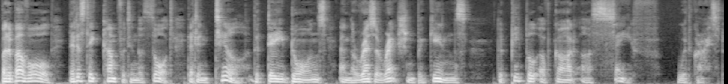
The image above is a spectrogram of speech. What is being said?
But above all, let us take comfort in the thought that until the day dawns and the resurrection begins, the people of God are safe with Christ.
